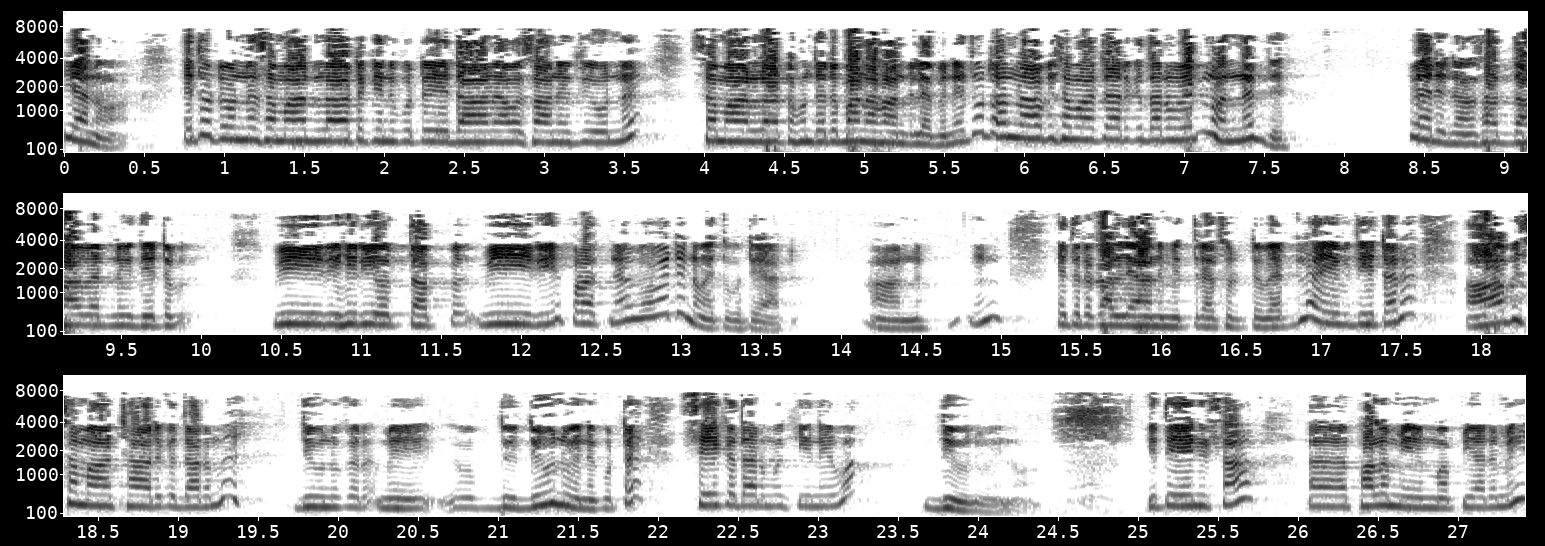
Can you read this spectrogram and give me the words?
යනවා. එතට ඔන්න සමාල්ලාට කෙනෙකුට දාන අවසානති ඔන්න සමාල්ලාට හොඳට බණහන්ඩ ලැබෙන තුට අන්න අපි සමාචාරක දරු වෙන්න නැද. වැඩෙන සද්ධා වැඩන විදියට වීරි හිරියොත් අප වීරී ප්‍රඥාව වැඩෙනවා ඇතුකටයාට. ආන්න එතට කල්්‍යයාන මිත්‍ර සුට වැඩල ඒ විදිහටර ආභි සමාචාරික ධර්ම දියුණු කර දියුණු වෙනකොට සේක ධර්ම කියනේවා දියුණු වෙනවා. හිත ඒ නිසා පළමේම අපි අරමේ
